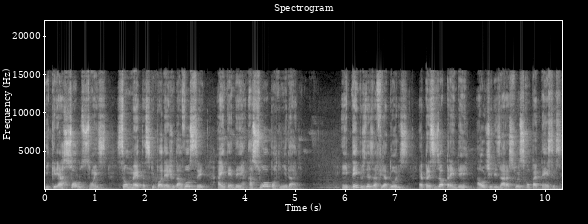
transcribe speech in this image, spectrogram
e criar soluções são metas que podem ajudar você a entender a sua oportunidade. Em tempos desafiadores, é preciso aprender a utilizar as suas competências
